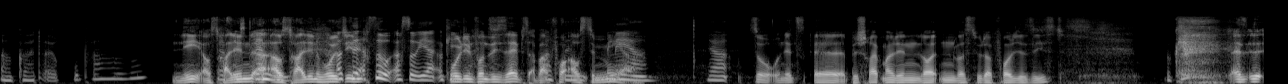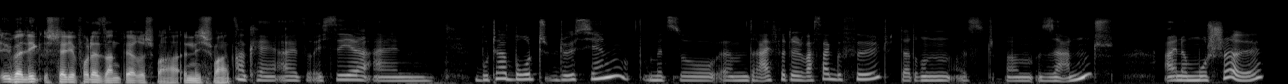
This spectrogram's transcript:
Oh Gott, Europa oder so? Nee, Australien, äh. Australien holt, Aus der, ihn, ach so, ach so, ja, okay. holt ihn von sich selbst, aber vor, aus dem Meer. Ja, So, und jetzt äh, beschreib mal den Leuten, was du da vor dir siehst. okay. Also, äh, überleg, stell dir vor, der Sand wäre schwarz, nicht schwarz. Okay, also ich sehe ein Butterbrotdöschen mit so ähm, dreiviertel Wasser gefüllt. Da drin ist ähm, Sand, eine Muschel,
